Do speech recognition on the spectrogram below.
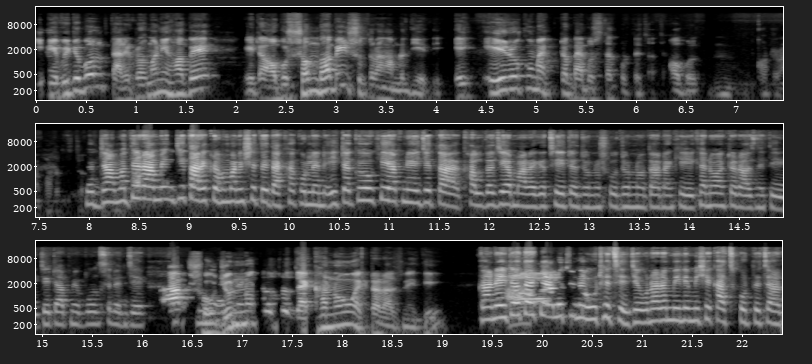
ইনএভিটেবল তারেক রহমানই হবে এটা অবশ্যম্ভাবী সুতরাং আমরা দিয়ে দিই। এইরকম একটা ব্যবস্থা করতে চাচ্ছে ঘটনা ঘটাতে জামাতের আমিন জি তারেক রহমানের সাথে দেখা করলেন এটাকেও কি আপনি এই যে খালেদা জিয়া মারা গেছে এটার জন্য সৌজন্যতা নাকি এখানেও একটা রাজনীতি যেটা আপনি বলছিলেন যে সৌজন্যতা তো দেখানো একটা রাজনীতি। কারণ এটা তো একটা আলোচনা উঠেছে যে ওনারা মিলেমিশে কাজ করতে চান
